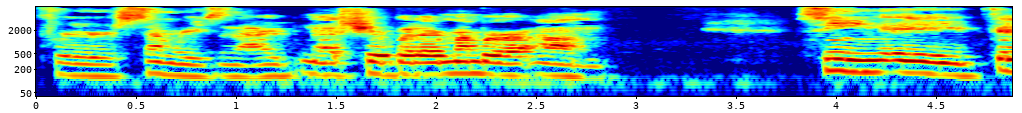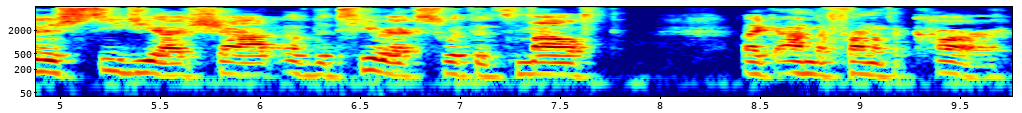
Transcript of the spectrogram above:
for some reason. I'm not sure, but I remember um, seeing a finished CGI shot of the T Rex with its mouth like on the front of the car.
